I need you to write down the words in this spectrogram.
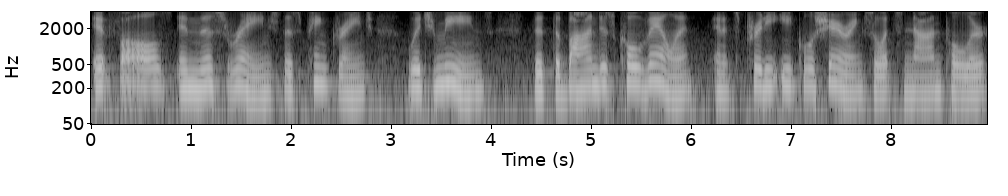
it falls in this range, this pink range, which means that the bond is covalent and it's pretty equal sharing, so it's nonpolar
